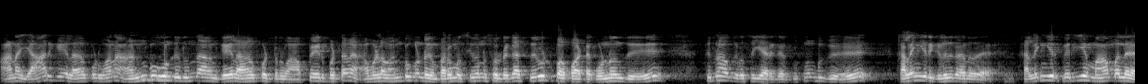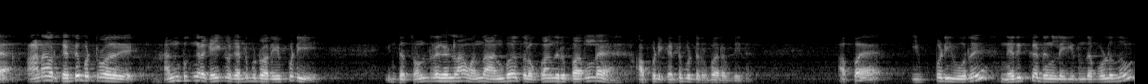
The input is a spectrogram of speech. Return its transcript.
ஆனால் யார் கையில் அகப்படுவானா அன்பு கொண்டு இருந்தால் அவன் கையில் அகப்பட்டுருவான். அப்பேற்பட்டவன் அவ்வளோ அன்பு கொண்டவன் பரமசிவன் சொல்கிறக்கா திருவருட்பா பாட்டை கொண்டு வந்து திருநாவுக்கரசையா இருக்க குசும்புக்கு கலைஞருக்கு எழுதுறாரு அதை. கலைஞர் பெரிய மாமலை. ஆனால் அவர் கட்டுப்பட்டுருவார். அன்புங்கிற கைக்குள்ள கட்டுப்பட்டுவார் எப்படி? இந்த தொண்டர்கள்லாம் வந்து அனுபவத்தில் உட்காந்துருப்பார்ல அப்படி கட்டுப்பட்டு இருப்பார் அப்படின்னு. அப்போ இப்படி ஒரு நெருக்கடி நிலை இருந்த பொழுதும்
